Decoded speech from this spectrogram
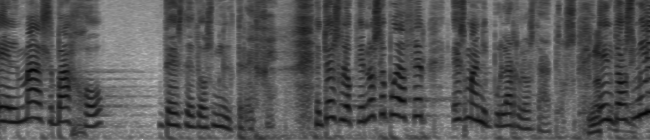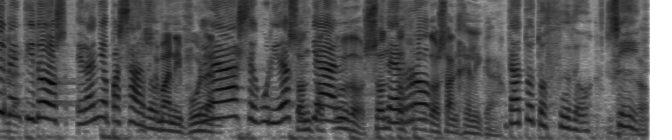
el más bajo desde 2013. Entonces, lo que no se puede hacer es manipular los datos. No en manipula. 2022, el año pasado, No se manipulan. la seguridad Son social tozudos, son cerró- tozudos, Angélica. Dato tozudo, sí. No,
